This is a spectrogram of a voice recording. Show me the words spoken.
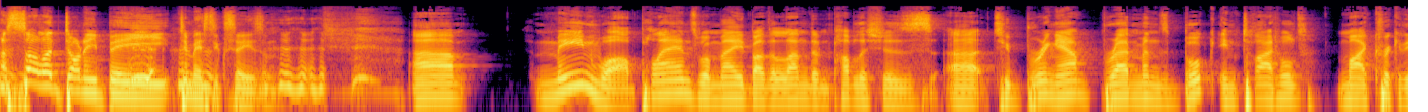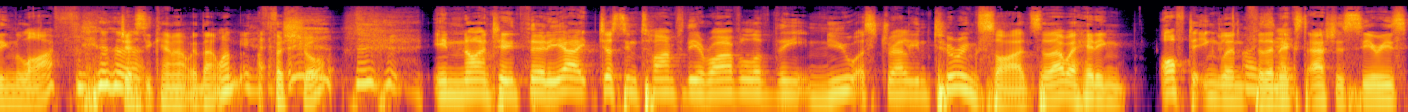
a solid Donny B domestic season. Um, meanwhile, plans were made by the London publishers uh, to bring out Bradman's book entitled My Cricketing Life. Jesse came out with that one, for sure. In 1938, just in time for the arrival of the new Australian touring side. So they were heading off to England for the see. next Ashes series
